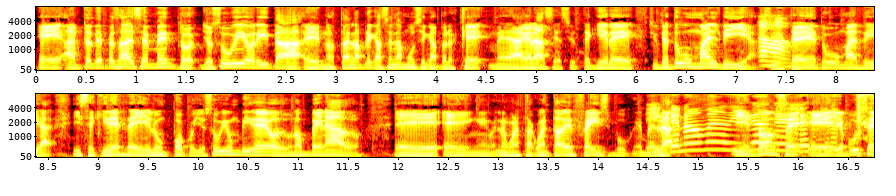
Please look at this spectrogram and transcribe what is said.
eh, antes de empezar el segmento, yo subí ahorita, eh, no está en la aplicación la música, pero es que me da gracia, si usted quiere, si usted tuvo un mal día, si usted tuvo un mal día y se quiere reír un poco, yo subí un video de unos venados eh, en, en nuestra cuenta de Facebook, ¿verdad? que no me y entonces eh, yo puse,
